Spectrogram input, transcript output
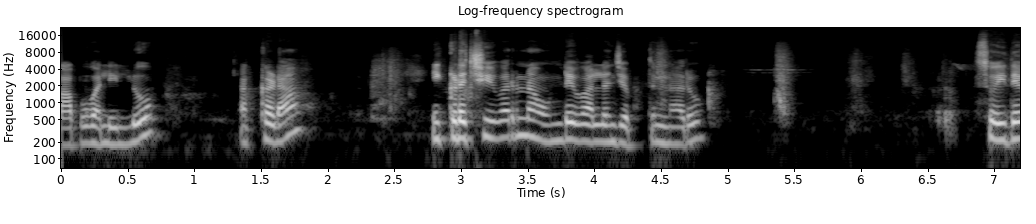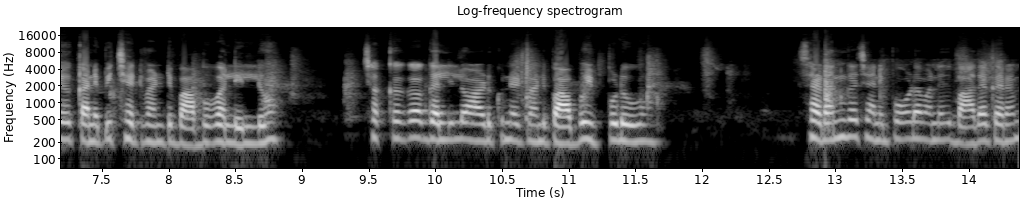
బాబు వాళ్ళ ఇల్లు. అక్కడ ఇక్కడ చివరన ఉండే వాళ్ళని చెప్తున్నారు. సో ఇదే కనిపించేటువంటి బాబు వాళ్ళ ఇల్లు. చక్కగా గల్లీలో ఆడుకునేటువంటి బాబు ఇప్పుడు సడన్గా చనిపోవడం అనేది బాధాకరం.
